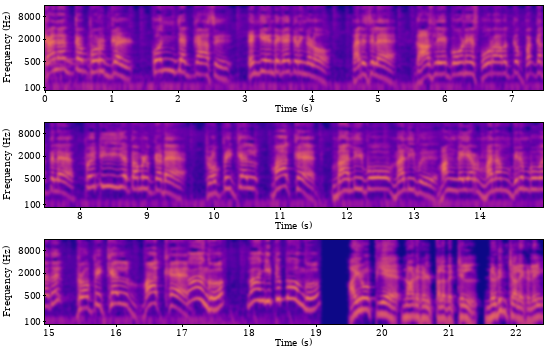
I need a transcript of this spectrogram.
கணக்க பொருட்கள் கொஞ்ச காசு. எங்க கேக்குறீங்களோ பரிசுல காஸ்லே கோனே ஸ்கோராவுக்கு பக்கத்துல பெரிய தமிழ் கடை. ட்ரோபிக்கல் மார்க்கெட் மலிவோ மலிவு. மங்கையர் மனம் விரும்புவது ட்ரோபிக்கல் மார்க்கெட் வாங்கோ வாங்கிட்டு போங்கோ. ஐரோப்பிய நாடுகள் பலவற்றில் நெடுஞ்சாலைகளில்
